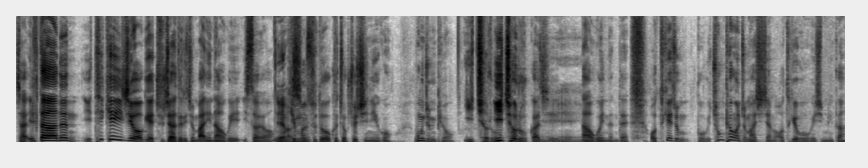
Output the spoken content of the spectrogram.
자 일단은 이 TK 지역의 주자들이 좀 많이 나오고 이- 있어요. 네, 뭐 맞습니다. 김문수도 그쪽 출신이고 홍준표, 이철우. 이철우까지 예, 예. 나오고 있는데 어떻게 좀 보기, 총평을 좀 하시자면 어떻게 보고 계십니까?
